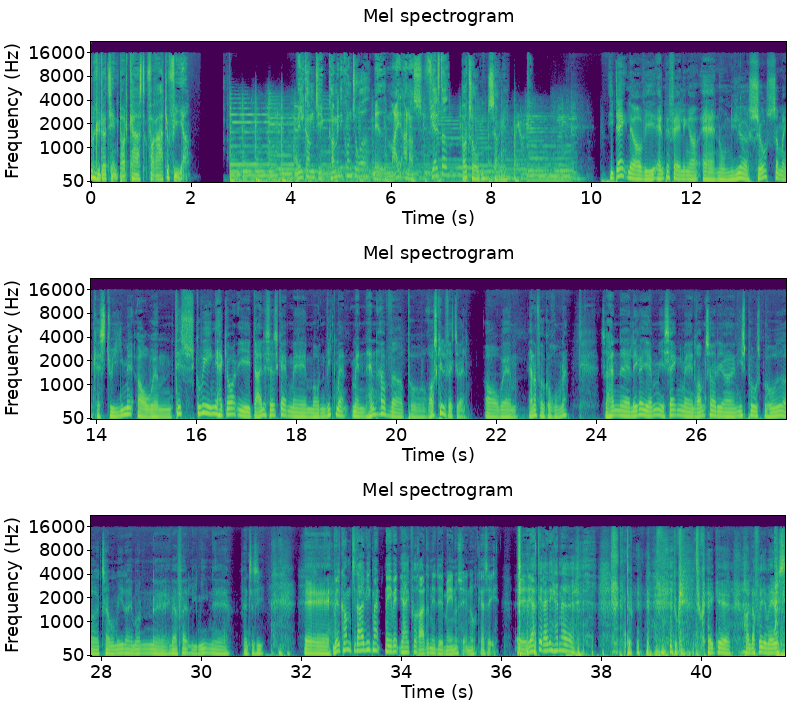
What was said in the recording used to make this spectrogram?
Du lytter til en podcast fra Radio 4. Velkommen til Comedy-kontoret med mig, Anders Fjelsted. og Torben Sangel. I dag laver vi anbefalinger af nogle nyere shows, som man kan streame, og øhm, det skulle vi egentlig have gjort i et dejligt selskab med Morten Wigman, men han har været på Roskilde Festival, og øhm, han har fået corona. Så han øh, ligger hjemme i sengen med en romtotti og en ispose på hovedet og et termometer i munden, øh, i hvert fald i min øh, fantasi. øh, Velkommen til dig, Vigman. Nej, vent, jeg har ikke fået rettet mit uh, manus her nu, kan jeg se. Uh, ja, det er rigtigt. Han er... du, du, kan, du kan ikke øh, holde dig fri af manus.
